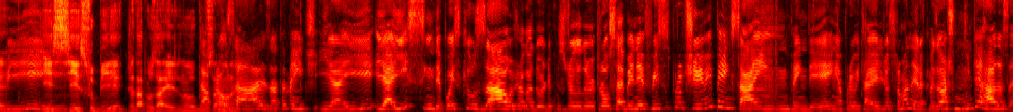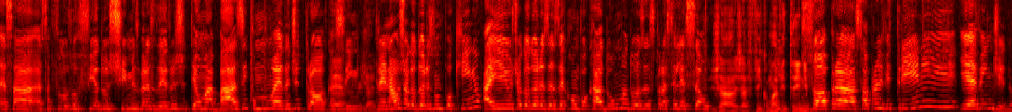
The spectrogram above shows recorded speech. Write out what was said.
subir. E se subir, já dá pra usar ele no Dá pra profissional, né? usar, exatamente. E aí, e aí sim, depois que usar o jogador, depois que o jogador trouxer benefícios pro time, pensar em, em vender, em aproveitar ele de outra maneira. Mas eu acho muito errada essa, essa filosofia dos times brasileiros de ter uma base como moeda de troca, É, assim. verdade. Treinar os jogadores um pouquinho, aí o jogador às vezes é convocado uma, duas vezes pra seleção. Já, já fica uma vitrine Só pra, só pra vitrine e, e é vendido.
